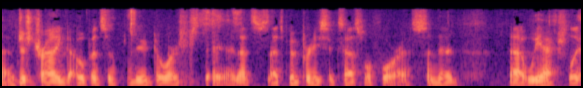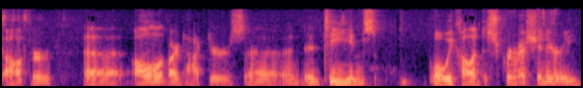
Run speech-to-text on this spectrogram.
uh, just trying to open some new doors there. And that's that's been pretty successful for us. And then uh, we actually offer uh, all of our doctors uh, and, teams what we call a discretionary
